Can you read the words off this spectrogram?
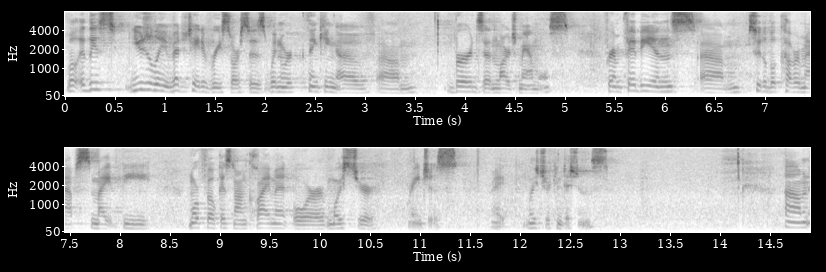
well, at least usually vegetative resources when we're thinking of um, birds and large mammals. For amphibians, um, suitable cover maps might be more focused on climate or moisture ranges, right, moisture conditions. Um,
